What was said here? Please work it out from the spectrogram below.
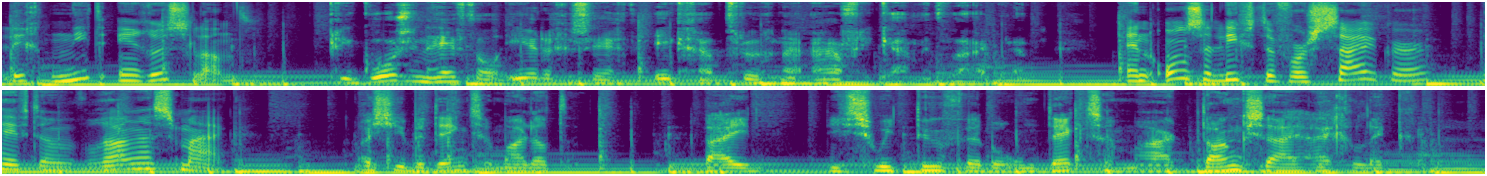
ligt niet in Rusland. Prigozhin heeft al eerder gezegd: ik ga terug naar Afrika met Wagner. En onze liefde voor suiker heeft een wrange smaak. Als je bedenkt zeg maar, dat wij die sweet tooth hebben ontdekt, zeg maar, dankzij eigenlijk de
